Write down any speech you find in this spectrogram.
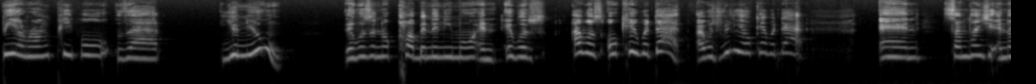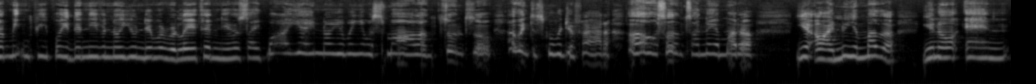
be around people that you knew. There wasn't no clubbing anymore, and it was I was okay with that. I was really okay with that. And sometimes you end up meeting people you didn't even know you and they were related, and you was like, "Well, yeah, I know you when you were small, and so and so. I went to school with your father. Oh, so and so, I knew your mother. You know, I knew your mother. You know, and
